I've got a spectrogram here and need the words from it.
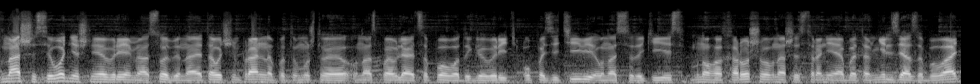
В наше сегодняшнее время особенно это очень правильно, потому что у нас появляются поводы говорить о позитиве. У нас все-таки есть много хорошего в нашей стране, об этом нельзя забывать.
